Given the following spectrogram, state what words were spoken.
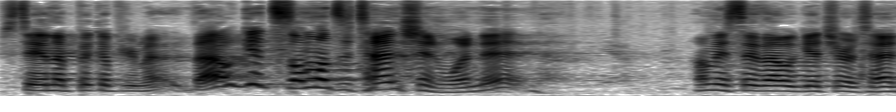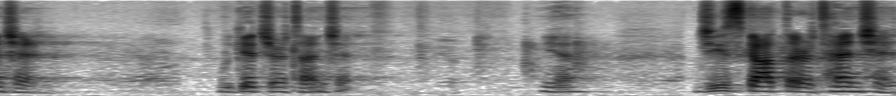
Stand up, pick up your mat, that'll get someone's attention, wouldn't it? How many say that would get your attention? Would get your attention? Yeah. Jesus got their attention.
